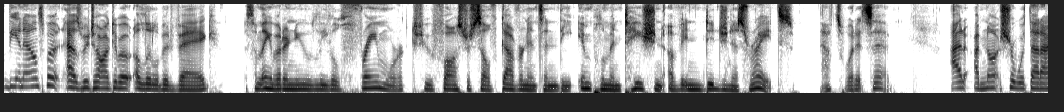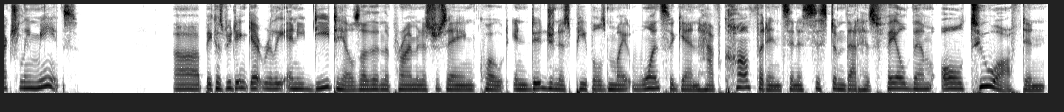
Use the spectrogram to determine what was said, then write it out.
The announcement, as we talked about, a little bit vague. Something about a new legal framework to foster self governance and the implementation of Indigenous rights. That's what it said. I, am not sure what that actually means. Uh, because we didn't get really any details other than the prime minister saying, quote, Indigenous peoples might once again have confidence in a system that has failed them all too often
